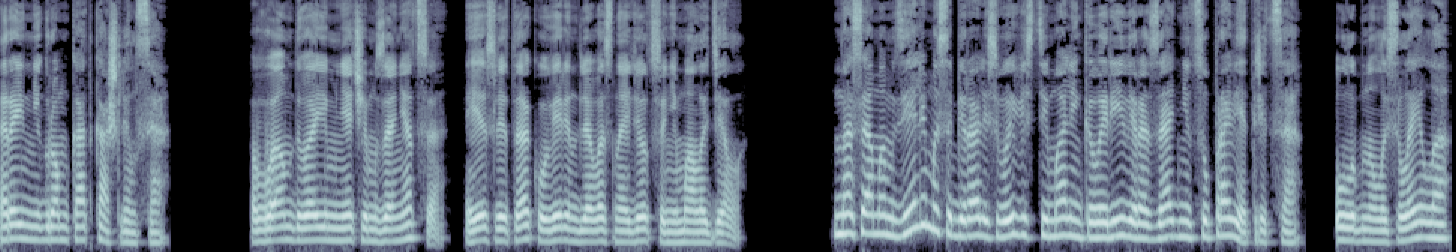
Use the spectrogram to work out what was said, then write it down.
Рейн негромко откашлялся. «Вам двоим нечем заняться? Если так, уверен, для вас найдется немало дел». «На самом деле мы собирались вывести маленького Ривера задницу проветриться», — улыбнулась Лейла,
